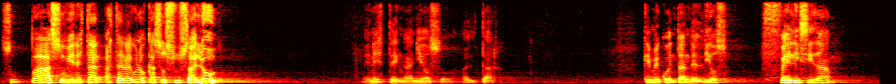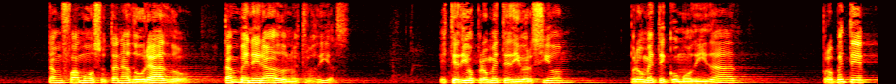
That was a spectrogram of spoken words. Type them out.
su paz, su bienestar, hasta en algunos casos su salud en este engañoso altar. ¿Qué me cuentan del Dios felicidad? Tan famoso, tan adorado, tan venerado en nuestros días. Este Dios promete diversión, promete comodidad, promete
